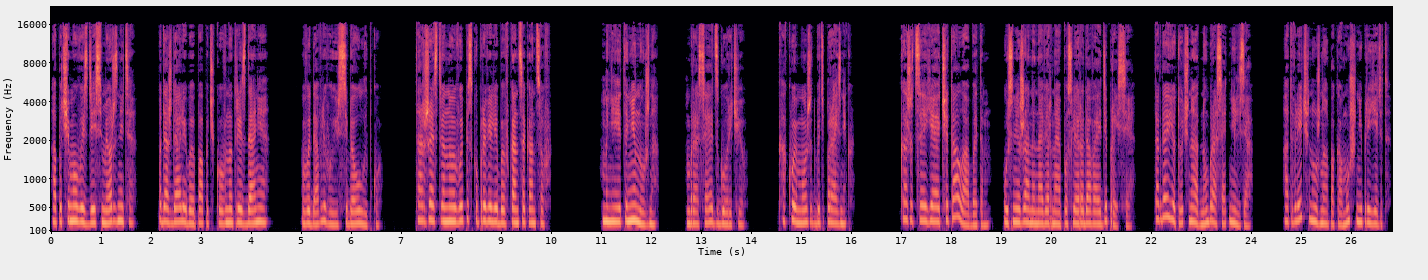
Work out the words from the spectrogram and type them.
А почему вы здесь мерзнете? Подождали бы папочку внутри здания?» Выдавливаю из себя улыбку. Торжественную выписку провели бы в конце концов. «Мне это не нужно», — бросает с горечью. «Какой может быть праздник?» Кажется, я читала об этом. У Снежаны, наверное, послеродовая депрессия. Тогда ее точно одну бросать нельзя. Отвлечь нужно, пока муж не приедет.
